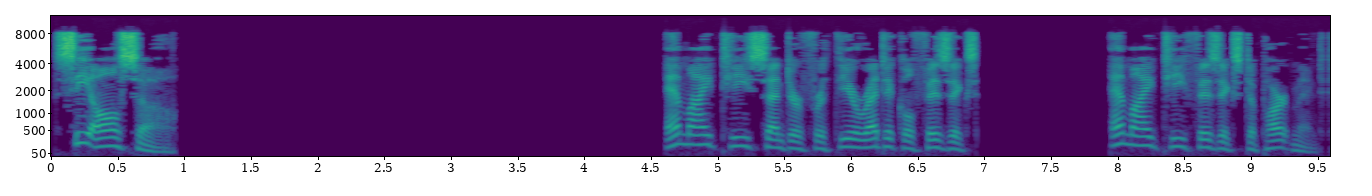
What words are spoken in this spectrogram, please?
See also MIT Center for Theoretical Physics MIT Physics Department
